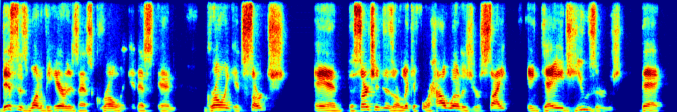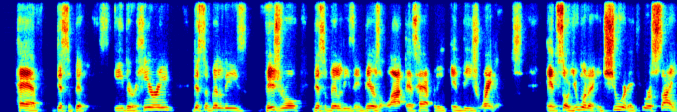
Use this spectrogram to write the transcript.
This is one of the areas that's growing and that's and growing in search. And the search engines are looking for how well does your site engage users that have disabilities, either hearing disabilities, visual disabilities, and there's a lot that's happening in these realms. And so you want to ensure that your site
